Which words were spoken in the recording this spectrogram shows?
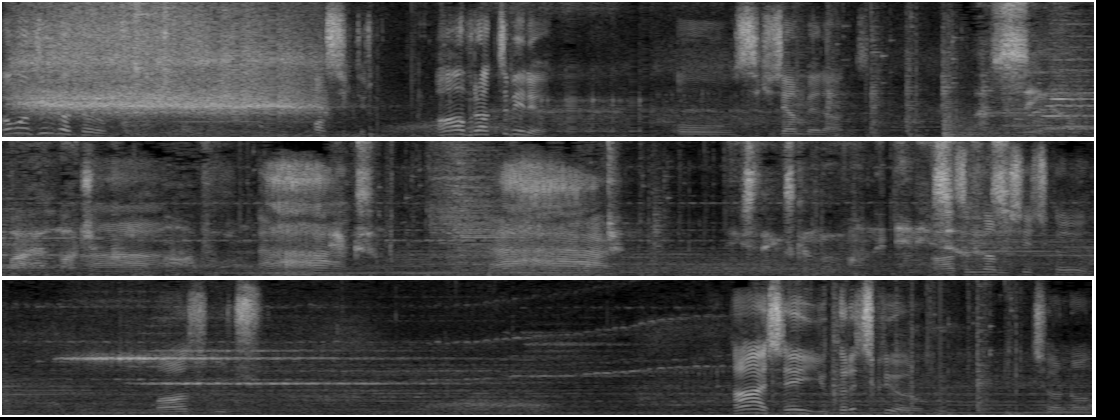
Ama dur bakalım. Ah siktir. Aa bıraktı beni. Oo sikeceğim belanı. A xenobiological marvel. Ah, Excellent. ah. These things can move on Ağzımdan bir şey çıkarıyor. Mouse 3. Ha şey yukarı çıkıyorum. Turn on.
